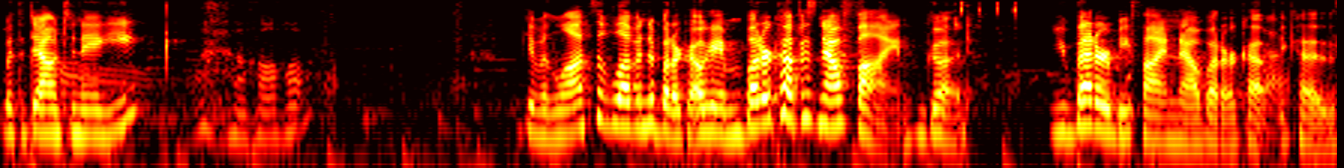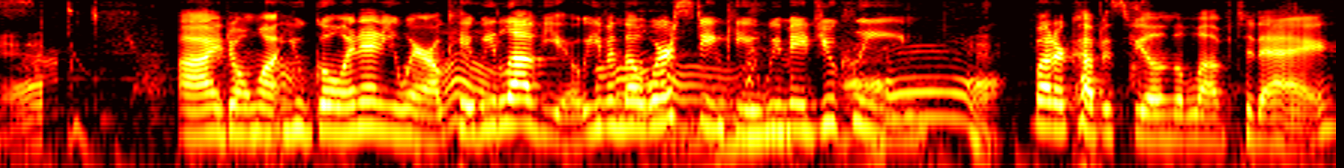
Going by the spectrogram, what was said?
with Downton Eggy. Giving lots of love into Buttercup. Okay, Buttercup is now fine. Good. You better be fine now, Buttercup, because I don't want you going anywhere, okay? We love you. Even though we're stinky, we made you clean. Oh. Buttercup is feeling the love today.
